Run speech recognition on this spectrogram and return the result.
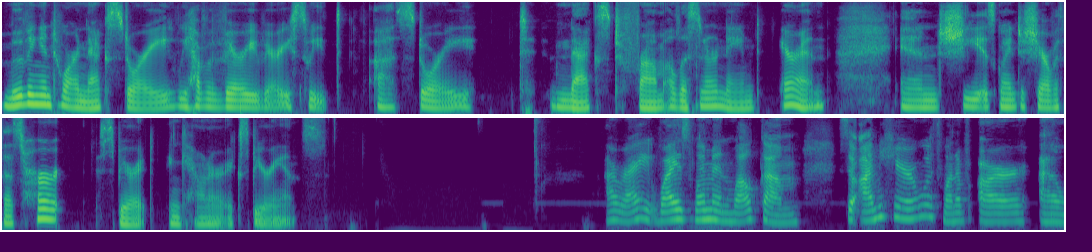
moving into our next story, we have a very very sweet a story t- next from a listener named Erin, and she is going to share with us her spirit encounter experience. All right, wise women, welcome. So I'm here with one of our uh,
